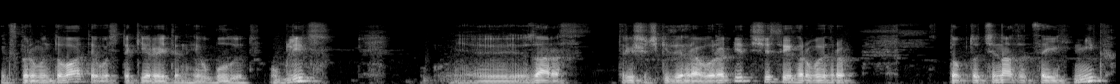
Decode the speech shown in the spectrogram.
експериментувати. Ось такі рейтинги були у Blitz. Е, Зараз трішечки зіграв у Rapid, 6 ігор виграв. Тобто ціна за цей нік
